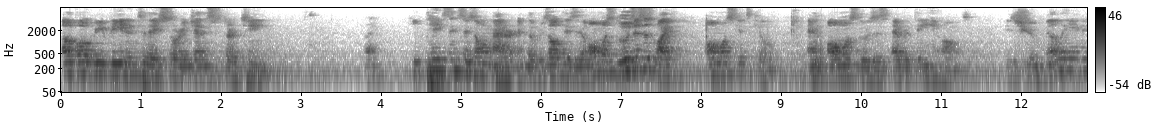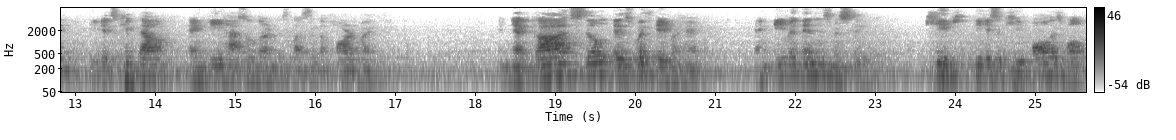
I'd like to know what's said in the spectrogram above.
of what we read in today's story, Genesis 13. Right? He takes things his own manner, and the result is he almost loses his wife, almost gets killed, and almost loses everything he owns. He's humiliated, he gets kicked out, and he has to learn this lesson the hard way. And yet God still is with Abraham, and even in his mistake, keeps he gets to keep all his wealth,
